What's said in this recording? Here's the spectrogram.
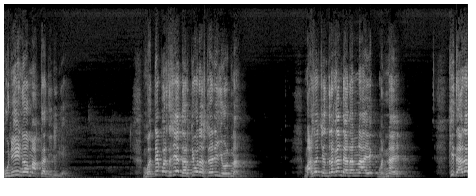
कुणीही न मागता दिलेली आहे. मध्य प्रदेशच्या धर्तीवर असणारी योजना माझं चंद्रकांत दादांना एक म्हणणं आहे की दादा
